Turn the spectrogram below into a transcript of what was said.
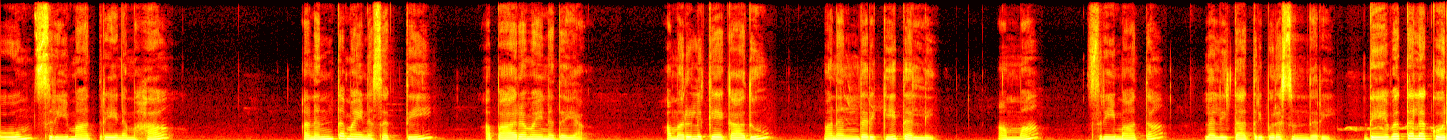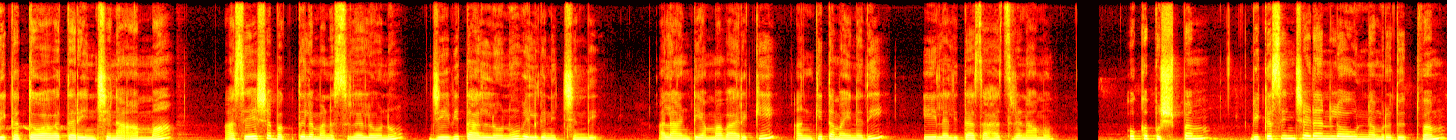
ఓం శ్రీమాత్రే నమ. అనంతమైన శక్తి అపారమైన దయ అమరులకే కాదు మనందరికీ తల్లి. అమ్మ శ్రీమాత లలితా త్రిపుర సుందరి. దేవతల కోరికతో అవతరించిన అమ్మ అశేష భక్తుల మనస్సులలోనూ జీవితాల్లోనూ వెలుగునిచ్చింది. అలాంటి అమ్మవారికి అంకితమైనది ఈ లలితా సహస్రనామం. ఒక పుష్పం వికసించడంలో ఉన్న మృదుత్వం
